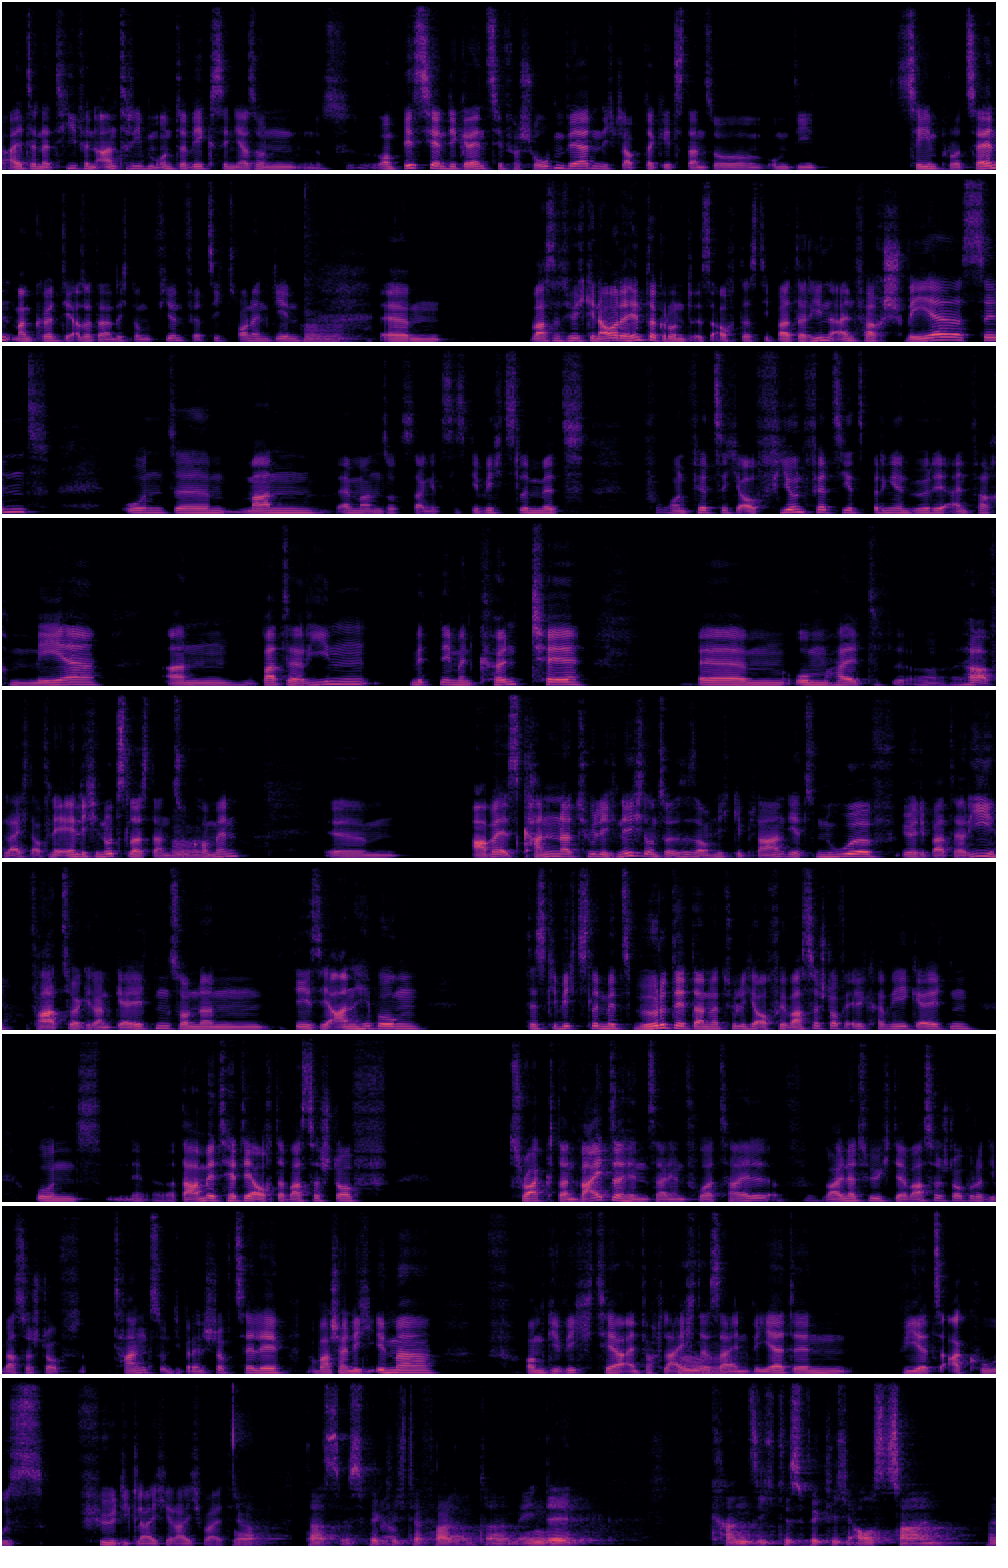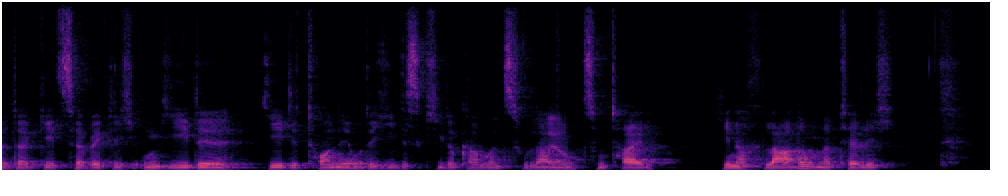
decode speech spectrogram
alternativen Antrieben unterwegs sind, ja so ein, so ein bisschen die Grenze verschoben werden. Ich glaube, da geht es dann so um die 10 Prozent. Man könnte also dann Richtung 44 Tonnen gehen. Mhm. Ähm, was natürlich genau der Hintergrund ist, auch dass die Batterien einfach schwer sind und ähm, man, wenn man sozusagen jetzt das Gewichtslimit von 40 auf 44 jetzt bringen würde, einfach mehr an Batterien mitnehmen könnte, ähm, um halt äh, ja, vielleicht auf eine ähnliche Nutzlast dann mhm. zu kommen. Ähm, aber es kann natürlich nicht, und so ist es auch nicht geplant, jetzt nur für die Batteriefahrzeuge dann gelten, sondern diese Anhebung des Gewichtslimits würde dann natürlich auch für Wasserstoff-Lkw gelten. Und äh, damit hätte auch der Wasserstoff-Truck dann weiterhin seinen Vorteil, weil natürlich der Wasserstoff oder die Wasserstofftanks und die Brennstoffzelle wahrscheinlich immer vom Gewicht her einfach leichter mhm. sein werden, wie jetzt Akkus für die gleiche Reichweite. Ja, das ist wirklich ja. der Fall. Und am Ende kann sich das wirklich auszahlen. Weil da geht es ja wirklich um jede, jede Tonne oder jedes Kilogramm an Zuladung ja. zum Teil, je nach Ladung natürlich.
